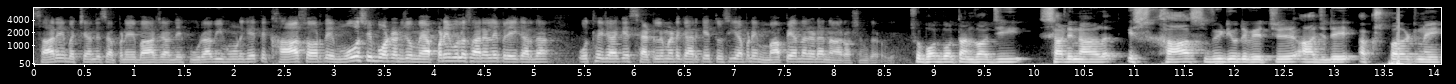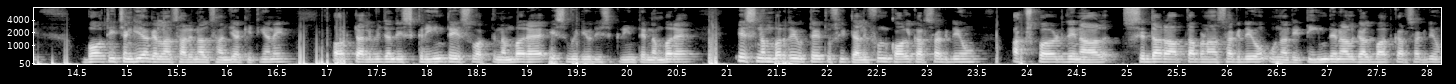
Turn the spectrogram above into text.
ਸਾਰੇ ਬੱਚਿਆਂ ਦੇ ਸੁਪਨੇ ਬਾਹਰ ਜਾਂਦੇ ਪੂਰਾ ਵੀ ਹੋਣਗੇ ਤੇ ਖਾਸ ਤੌਰ ਤੇ ਮੋਸਟ ਇੰਪੋਰਟੈਂਟ ਜੋ ਮੈਂ ਆਪਣੇ ਵੱਲੋਂ ਸਾਰਿਆਂ ਲਈ ਪ੍ਰੇ ਕਰਦਾ, ਉੱਥੇ ਜਾ ਕੇ ਸੈਟਲਮੈਂਟ ਕਰਕੇ ਤੁਸੀਂ ਆਪਣੇ ਮਾਪਿਆਂ ਦਾ ਜਿਹੜਾ ਨਾਂ ਰੋਸ਼ਨ ਕਰੋਗੇ। ਸੋ ਬਹੁਤ ਬਹੁਤ ਧੰਨਵਾਦ ਜੀ ਸਾਡੇ ਨਾਲ ਇਸ ਖਾਸ ਵੀਡੀਓ ਦੇ ਵਿੱਚ ਅੱਜ ਦੇ ਐਕਸਪਰਟ ਨੇ। ਬਹੁਤ ਹੀ ਚੰਗੀਆਂ ਗੱਲਾਂ ਸਾਡੇ ਨਾਲ ਸਾਂਝੀਆਂ ਕੀਤੀਆਂ ਨੇ। ਔਰ ਟੈਲੀਵਿਜ਼ਨ ਦੀ ਸਕਰੀਨ ਤੇ ਇਸ ਵਕਤ ਨੰਬਰ ਹੈ, ਇਸ ਵੀਡੀਓ ਦੀ ਸਕਰੀਨ ਤੇ ਨੰਬਰ ਹੈ। ਇਸ ਨੰਬਰ ਦੇ ਉੱਤੇ ਤੁਸੀਂ ਟੈਲੀਫੋਨ ਕਾਲ ਕਰ ਸਕਦੇ ਹੋ ਐਕਸਪਰਟ ਦੇ ਨਾਲ ਸਿੱਧਾ ਰਾਬਤਾ ਬਣਾ ਸਕਦੇ ਹੋ, ਉਹਨਾਂ ਦੀ ਟੀਮ ਦੇ ਨਾਲ ਗੱਲਬਾਤ ਕਰ ਸਕਦੇ ਹੋ।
